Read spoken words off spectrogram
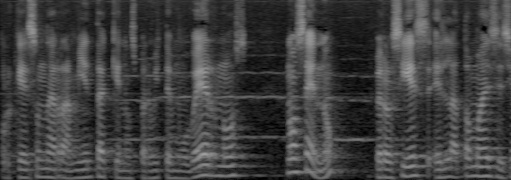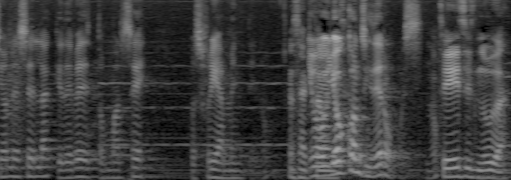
porque es una herramienta que nos permite movernos, no sé, ¿no? Pero sí es, es la toma de decisiones es la que debe de tomarse pues fríamente, ¿no? Exactamente. yo considero, pues, ¿no? Sí, sin duda.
